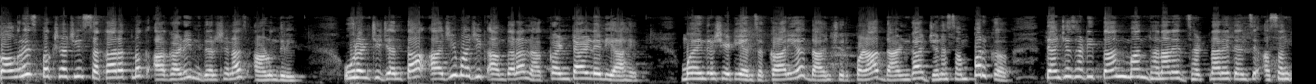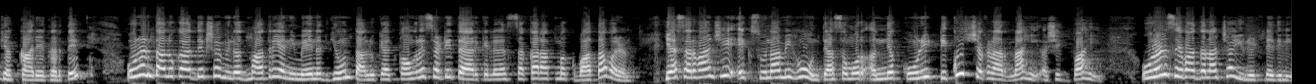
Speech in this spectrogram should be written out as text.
काँग्रेस पक्षाची सकारात्मक आघाडी निदर्शनास आणून दिली. उरणची जनता आजी माजी आमदारांना कंटाळलेली आहे. महेंद्र शेट्टी यांचं कार्य दानशूरपणा दांडगा जनसंपर्क त्यांच्यासाठी तन मन धनाने झटणारे त्यांचे असंख्य कार्यकर्ते. उरण तालुका अध्यक्ष विनोद म्हात्रे यांनी मेहनत घेऊन तालुक्यात काँग्रेससाठी तयार केलेलं सकारात्मक वातावरण या सर्वांची एक सुनामी होऊन त्यासमोर अन्य कोणी टिकूच शकणार नाही अशी ग्वाही उरण सेवा दलाच्या युनिटने दिली.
